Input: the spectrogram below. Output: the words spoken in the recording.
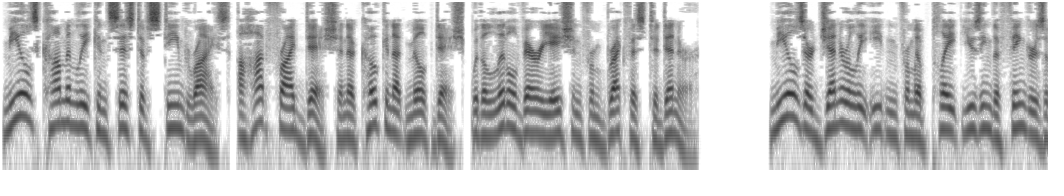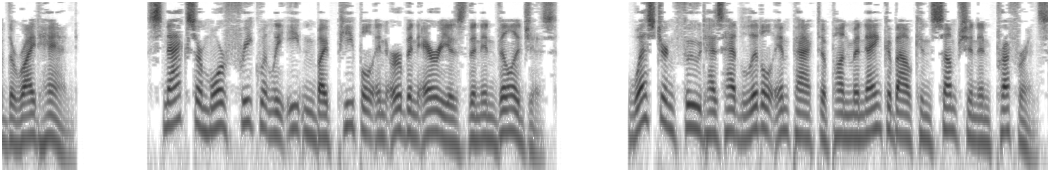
Meals commonly consist of steamed rice, a hot fried dish and a coconut milk dish, with a little variation from breakfast to dinner. Meals are generally eaten from a plate using the fingers of the right hand. Snacks are more frequently eaten by people in urban areas than in villages. Western food has had little impact upon Minangkabau consumption and preference.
